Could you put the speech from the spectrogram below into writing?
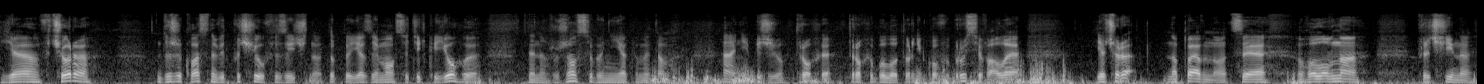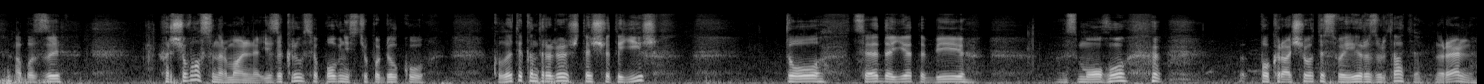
я вчора дуже класно відпочив фізично. Тобто я займався тільки йогою, не нагружав себе ніякими там. А, ні, біжу. Трохи, трохи було турніков і брусів, але я вчора, напевно, це головна причина або з харчувався нормально і закрився повністю по білку. Коли ти контролюєш те, що ти їш, то це дає тобі змогу покращувати свої результати. Ну реально.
